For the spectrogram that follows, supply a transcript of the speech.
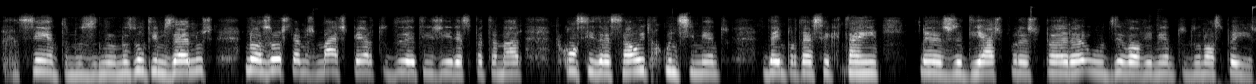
recente, nos, nos, últimos anos, nós hoje estamos mais perto de atingir esse patamar de consideração e de reconhecimento da importância que tem as diásporas para o desenvolvimento do nosso país.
